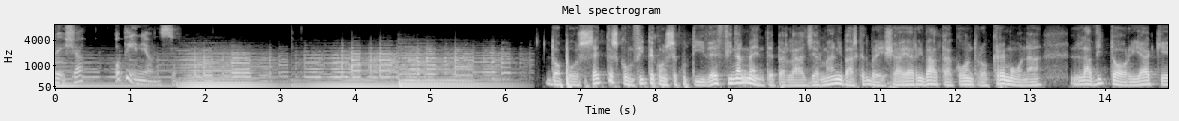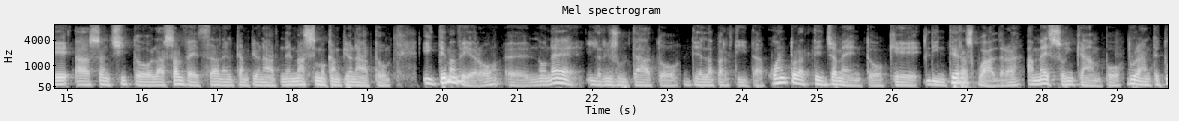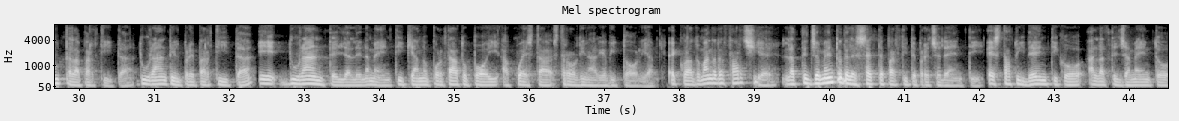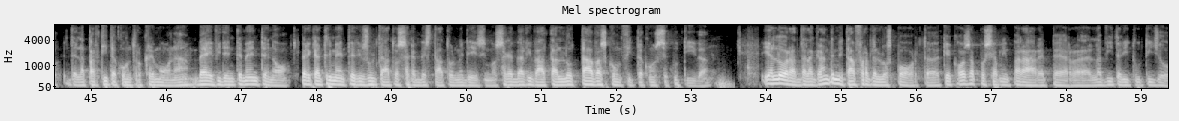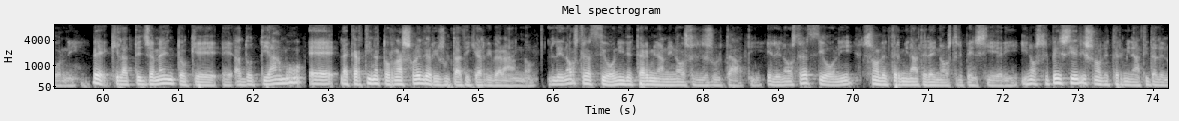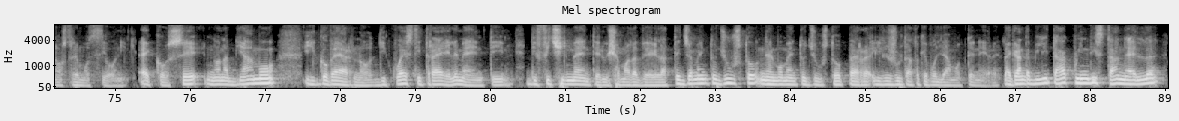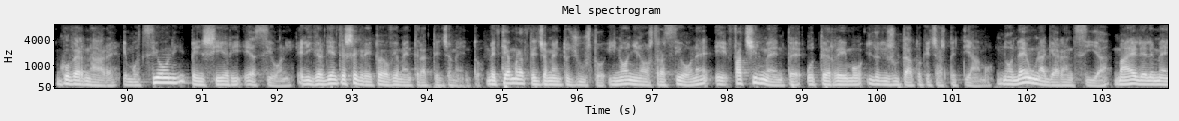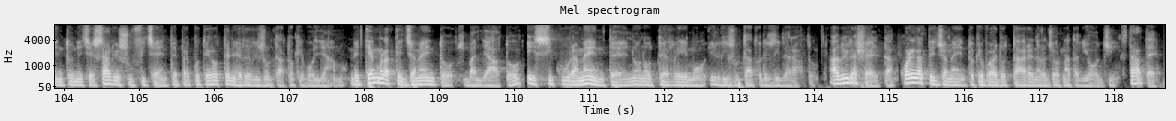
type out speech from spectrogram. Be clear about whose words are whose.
Speaker 1: Brescia Opinions.
Speaker 2: Dopo sette sconfitte consecutive, finalmente per la Germani Basket Brescia è arrivata contro Cremona la vittoria che ha sancito la salvezza nel, nel massimo campionato. Il tema vero eh, non è il risultato della partita, quanto l'atteggiamento che l'intera squadra ha messo in campo durante tutta la partita, durante il pre-partita e durante gli allenamenti che hanno portato poi a questa straordinaria vittoria. Ecco, la domanda da farci è, l'atteggiamento delle sette partite precedenti è stato identico all'atteggiamento della partita contro Cremona? Beh, evidentemente no, perché altrimenti il risultato sarebbe stato il medesimo, sarebbe arrivata all'ottava sconfitta consecutiva. E allora, dalla grande metafora dello sport, che cosa possiamo imparare per la vita di tutti i giorni? Beh, che l'atteggiamento che eh, adottiamo è la cartina tornasole dei risultati che arriveranno. Le nostre azioni determinano i nostri risultati e le nostre azioni sono determinate dai nostri pensieri. I nostri pensieri sono determinati dalle nostre emozioni. Ecco, se non abbiamo il governo di questi tre elementi, difficilmente riusciamo ad avere l'atteggiamento giusto nel momento giusto per il risultato che vogliamo ottenere. La grande abilità quindi sta nel governare emozioni, pensieri e azioni e l'ingrediente segreto è ovviamente l'atteggiamento. Mettiamo l'atteggiamento giusto in ogni nostra azione e facilmente otterremo il risultato che ci aspettiamo. Non è una garanzia, ma è l'elemento necessario e sufficiente per poter ottenere il risultato che vogliamo. Mettiamo l'atteggiamento sbagliato e sicuramente non otterremo il risultato desiderato. A lui la scelta. Qual è l'atteggiamento che vuoi adottare nella giornata di oggi? Sta a te.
